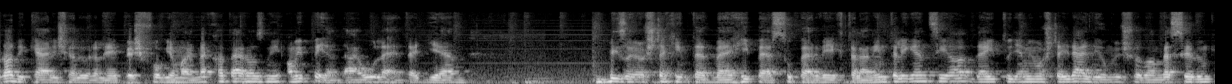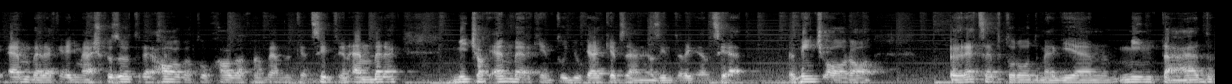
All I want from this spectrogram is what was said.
radikális előrelépés fogja majd meghatározni, ami például lehet egy ilyen bizonyos tekintetben hiper-szuper végtelen intelligencia, de itt ugye mi most egy rádióműsorban beszélünk, emberek egymás között, hallgatók hallgatnak bennünket, szintén emberek, mi csak emberként tudjuk elképzelni az intelligenciát. Tehát nincs arra receptorod, meg ilyen mintád,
